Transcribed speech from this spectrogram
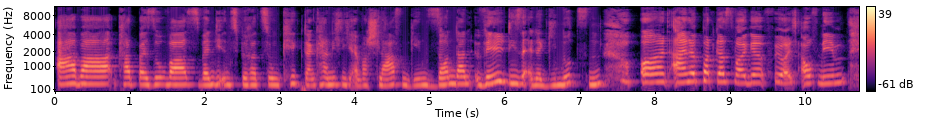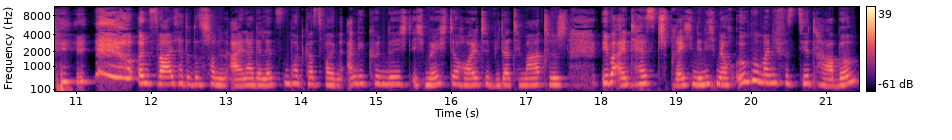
Aber gerade bei sowas, wenn die Inspiration kickt, dann kann ich nicht einfach schlafen gehen, sondern will diese Energie nutzen und eine Podcast-Folge für euch aufnehmen. und zwar, ich hatte das schon in einer der letzten Podcast-Folgen angekündigt. Ich möchte heute wieder thematisch über einen Test sprechen, den ich mir auch irgendwo manifestiert habe.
